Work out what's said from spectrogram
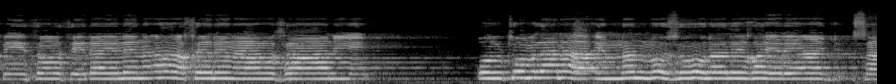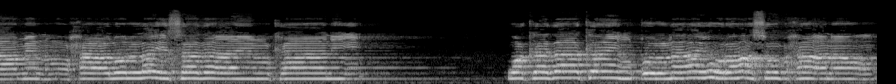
في ثلث ليل آخر أو ثاني قلتم لنا إن النزول لغير أجسام محال ليس ذا إمكان. وكذاك إن قلنا يرى سبحانه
